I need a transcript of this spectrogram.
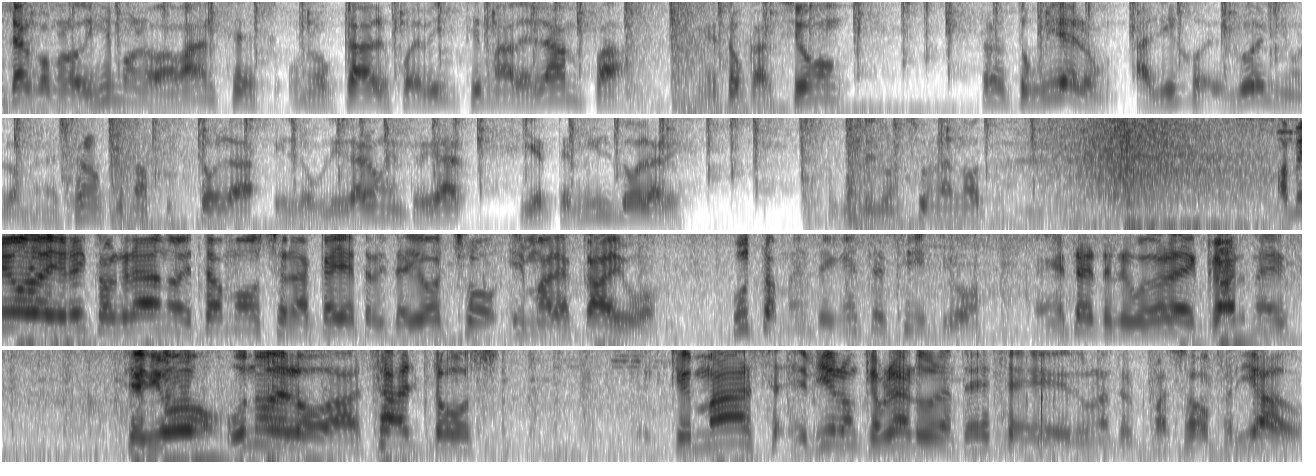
tal como lo dijimos en los avances, un local fue víctima de Lampa. En esta ocasión retuvieron al hijo del dueño, lo amenazaron con una pistola y lo obligaron a entregar 7 mil dólares. A continuación la nota. Amigos de Directo al Grano, estamos en la calle 38 y Maracaibo. Justamente en este sitio, en esta distribuidora de carnes, se dio uno de los asaltos que más dieron que hablar durante, este, durante el pasado feriado.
